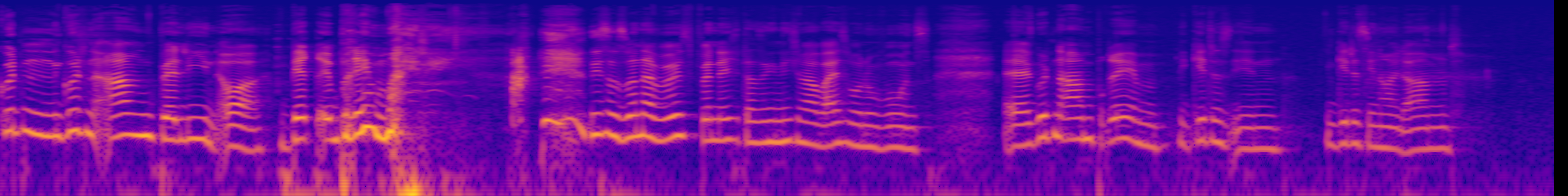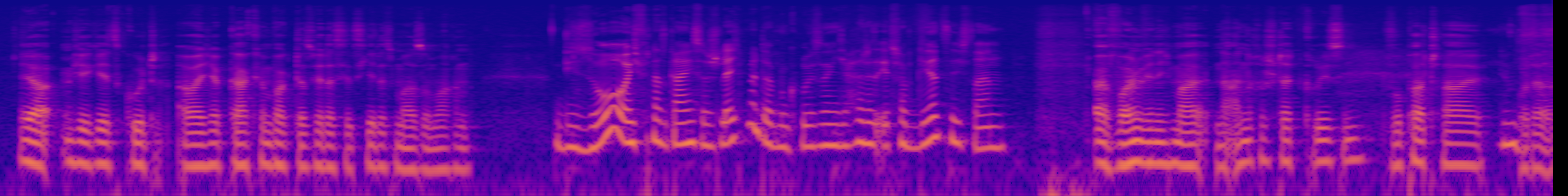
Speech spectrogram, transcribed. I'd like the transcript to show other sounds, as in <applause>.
Guten, guten Abend, Berlin. Oh, Bre Bremen meine ich. <laughs> Siehst du, so nervös bin ich, dass ich nicht mehr weiß, wo du wohnst. Äh, guten Abend, Bremen. Wie geht es Ihnen? Wie geht es Ihnen heute Abend? Ja, mir geht's gut, aber ich habe gar keinen Bock, dass wir das jetzt jedes Mal so machen. Wieso? Ich finde das gar nicht so schlecht mit der Begrüßung. Ich dachte, das etabliert sich dann. Äh, wollen wir nicht mal eine andere Stadt grüßen? Wuppertal oder.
